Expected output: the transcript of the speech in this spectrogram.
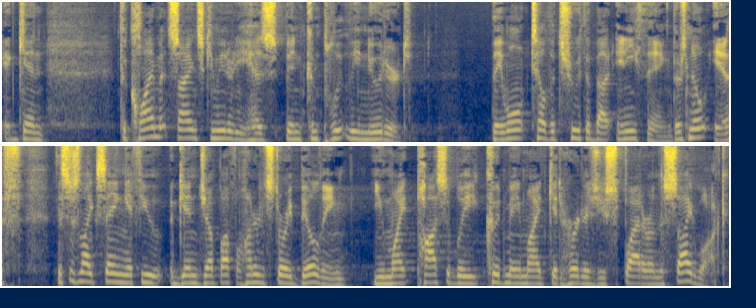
Again, the climate science community has been completely neutered. They won't tell the truth about anything. There's no if. This is like saying if you, again, jump off a 100 story building, you might possibly, could, may, might get hurt as you splatter on the sidewalk.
